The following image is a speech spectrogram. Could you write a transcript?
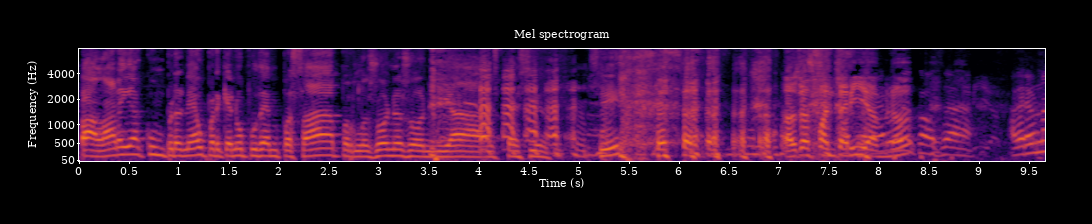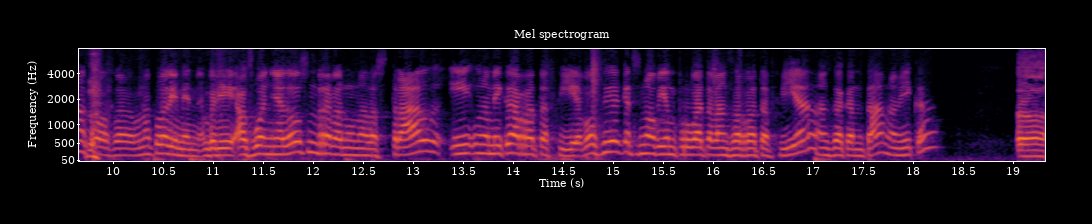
Val, ara ja compreneu per què no podem passar per les zones on hi ha espècie... Sí? Els espantaríem, no? una cosa, a veure una cosa, un aclariment. Vull dir, els guanyadors reben una destral i una mica de ratafia. Vols dir que aquests no havien provat abans de ratafia, abans de cantar, una mica? Uh,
